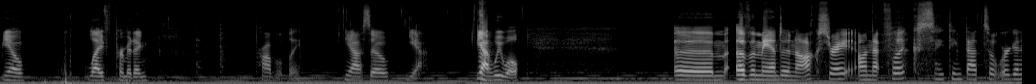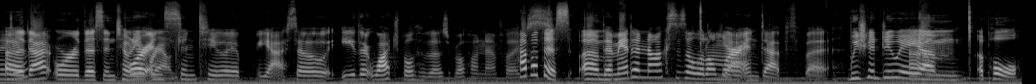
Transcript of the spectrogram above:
You know, life permitting. Probably. Yeah. So Yeah. yeah, we will. Um, of Amanda Knox, right on Netflix. I think that's what we're gonna do. Uh, that or the Cyntoia or Brown. Yeah. So either watch both of those. Are both on Netflix. How about this? Um, The Amanda Knox is a little more Yeah. in depth, but we should do a um, um, a poll.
